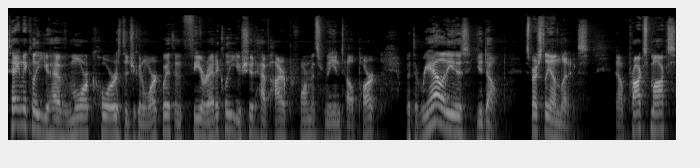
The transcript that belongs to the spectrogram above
Technically, you have more cores that you can work with, and theoretically, you should have higher performance from the Intel part, but the reality is you don't, especially on Linux. Now, Proxmox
